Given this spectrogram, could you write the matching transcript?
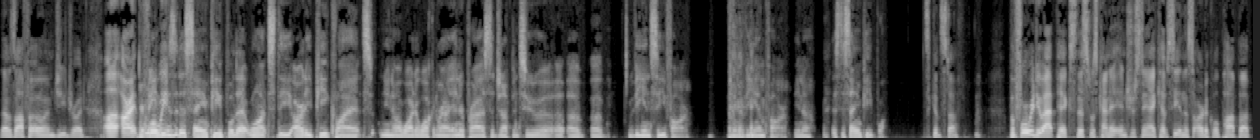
That was off of OMG Droid. Uh, all right, I mean, we these are the same people that wants the RDP clients, you know, while they're walking around enterprise to jump into a, a, a, a VNC farm. I mean, a VM farm, you know? It's the same people. It's good stuff. Before we do app picks, this was kind of interesting. I kept seeing this article pop up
